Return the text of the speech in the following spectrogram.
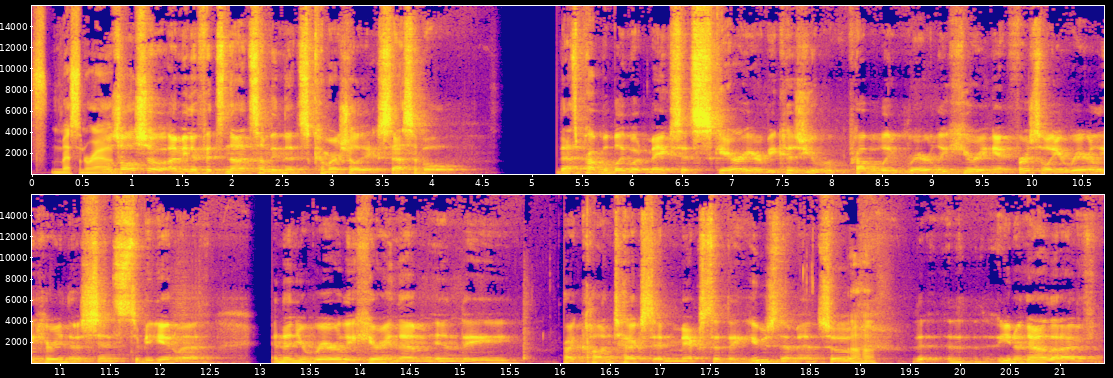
F- messing It around. was also, I mean, if it's not something that's commercially accessible, that's probably what makes it scarier because you're probably rarely hearing it. First of all, you're rarely hearing those synths to begin with, and then you're rarely hearing them in the probably context and mix that they use them in. So, Uh-huh. the, the- you know, now that I've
